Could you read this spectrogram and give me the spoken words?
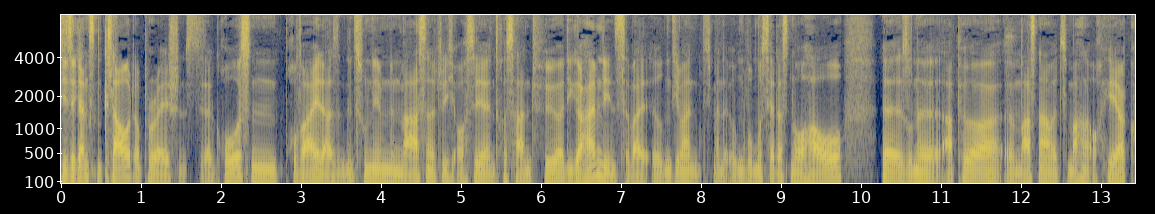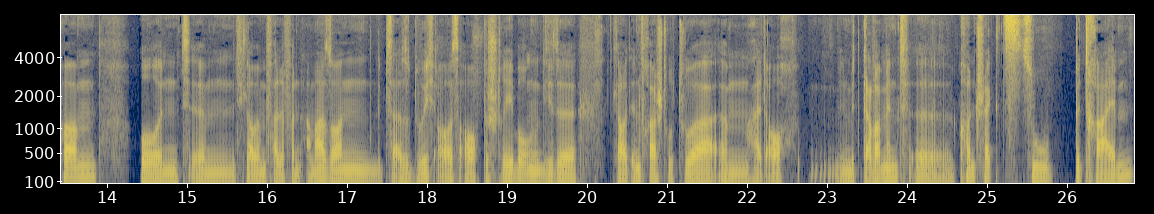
diese ganzen Cloud Operations, dieser großen Provider sind in zunehmendem Maße natürlich auch sehr interessant für die Geheimdienste, weil irgendjemand, ich meine, irgendwo muss ja das Know-how, äh, so eine Abhörmaßnahme zu machen, auch herkommen. Und ähm, ich glaube, im Falle von Amazon gibt es also durchaus auch Bestrebungen, diese Cloud-Infrastruktur ähm, halt auch mit Government-Contracts äh, zu betreiben.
